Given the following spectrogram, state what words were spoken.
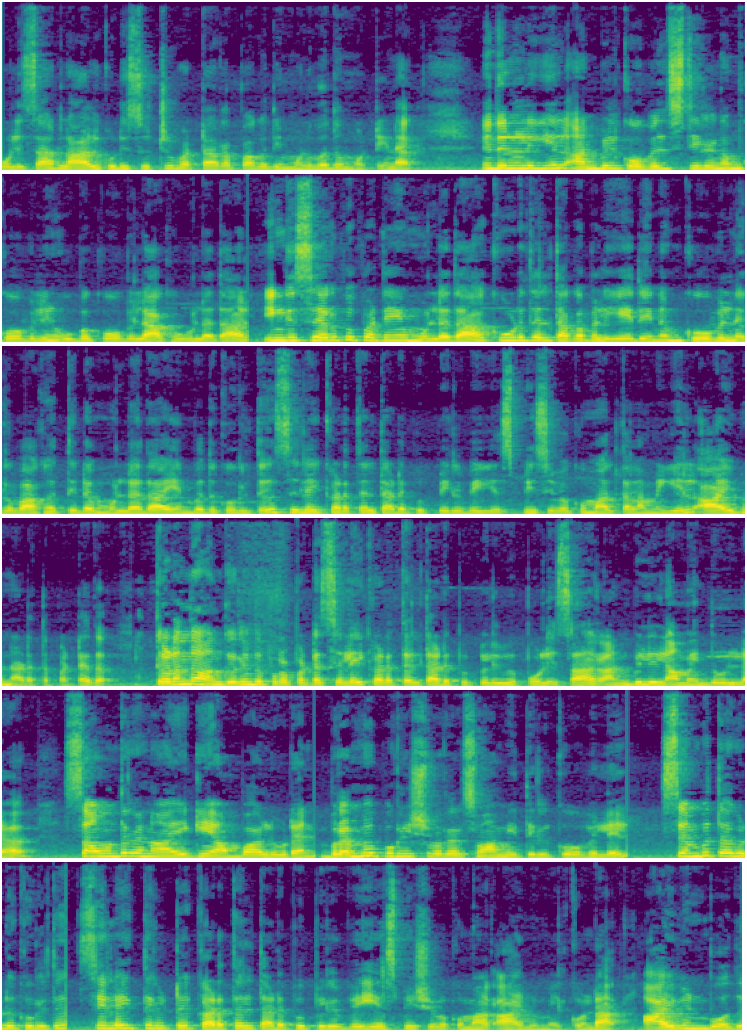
போலீசார் லால்குடி சுற்று வட்டார பகுதி முழுவதும் ஒட்டினர். இந்த நிலையில் அன்பில் கோவில் ஸ்ரீரங்கம் கோவிலின் உப கோவிலாக உள்ளதால் இங்கு செருப்பு பட்டயம் உள்ளதா? கூடுதல் தகவல் ஏதேனும் கோவில் நிர்வாகத்திடம் உள்ளதா என்பது குறித்து சிலை கடத்தல் தடுப்பு பிரிவு எஸ்பி சிவகுமார் தலைமையில் ஆய்வு நடத்தப்பட்டது. தொடர்ந்து அங்கிருந்து புறப்பட்ட சிலை கடத்தல் தடுப்பு பிரிவு போலீசார் அன்பிலில் அமைந்துள்ள சவுந்தரநாயகி அம்பாளுடன் பிரம்மபுரீஸ்வரர் சுவாமி திருக்கோவிலில் செம்பு தகடு குறித்து சிலை திருட்டு கடத்தல் தடுப்பு பிரிவு எஸ்பி சிவகுமார் ஆய்வு மேற்கொண்டார். ஆய்வின் போது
